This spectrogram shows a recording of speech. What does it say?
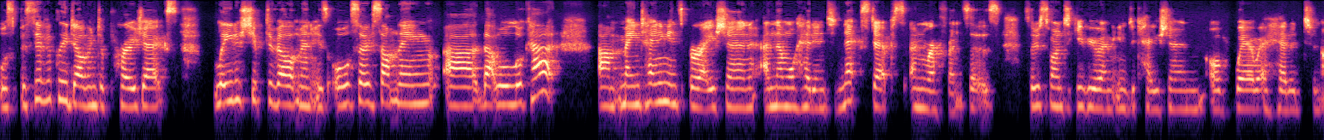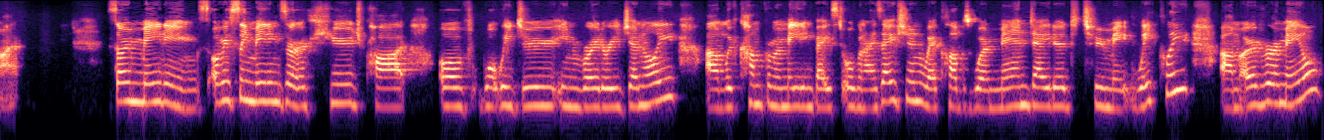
we'll specifically delve into projects. Leadership development is also something uh, that we'll look at, um, maintaining inspiration, and then we'll head into next steps and references. So I just wanted to give you an indication of where we're headed tonight. So, meetings obviously, meetings are a huge part of what we do in Rotary generally. Um, we've come from a meeting based organisation where clubs were mandated to meet weekly um, over a meal,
